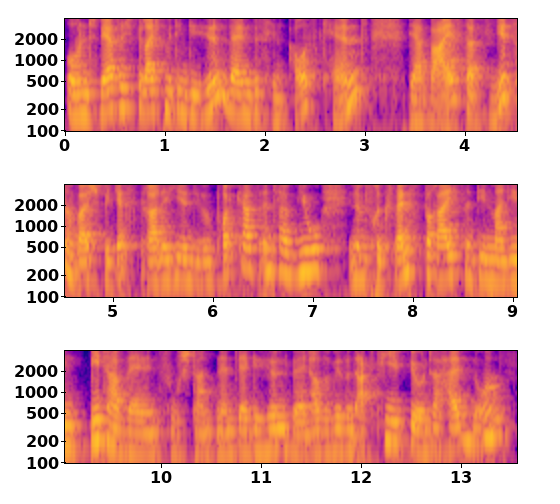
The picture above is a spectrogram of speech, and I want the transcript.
Und wer sich vielleicht mit den Gehirnwellen ein bisschen auskennt, der weiß, dass wir zum Beispiel jetzt gerade hier in diesem Podcast-Interview in einem Frequenzbereich sind, den man den Beta-Wellenzustand nennt, der Gehirnwellen. Also wir sind aktiv, wir unterhalten uns.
